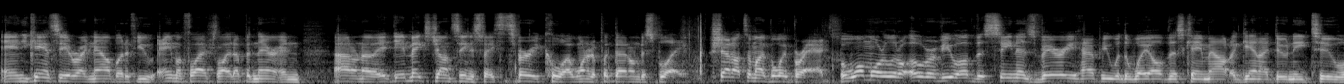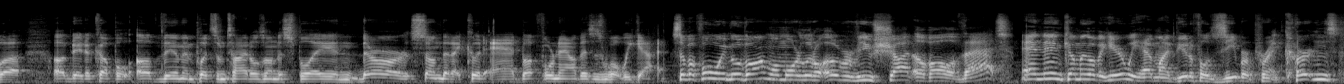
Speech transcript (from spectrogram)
And you can't see it right now, but if you aim a flashlight up in there and I don't know, it, it makes John Cena's face. It's very cool. I wanted to put that on display. Shout out to my boy Brad. But one more little overview of the Cenas. Very happy with the way all of this came out. Again, I do need to uh, update a couple of them and put some titles on display. And there are some that I could add, but for now, this is what we got. So before we move on, one more little overview shot of all of that. And then coming over here, we have my beautiful zebra print curtains.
